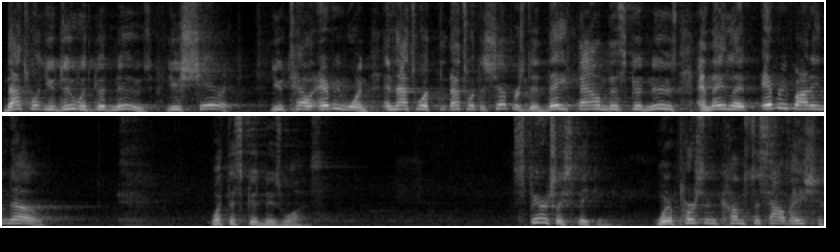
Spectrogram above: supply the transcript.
That's what you do with good news. You share it. You tell everyone. And that's what, that's what the shepherds did. They found this good news and they let everybody know what this good news was. Spiritually speaking, when a person comes to salvation,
